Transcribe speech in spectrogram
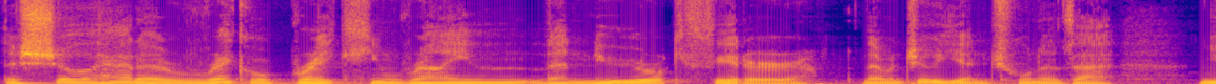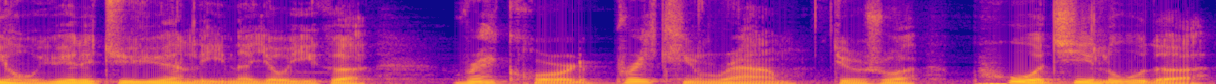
：The show had a record-breaking run in the New York theater。那么这个演出呢，在纽约的剧院里呢，有一个 record-breaking run，就是说破纪录的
